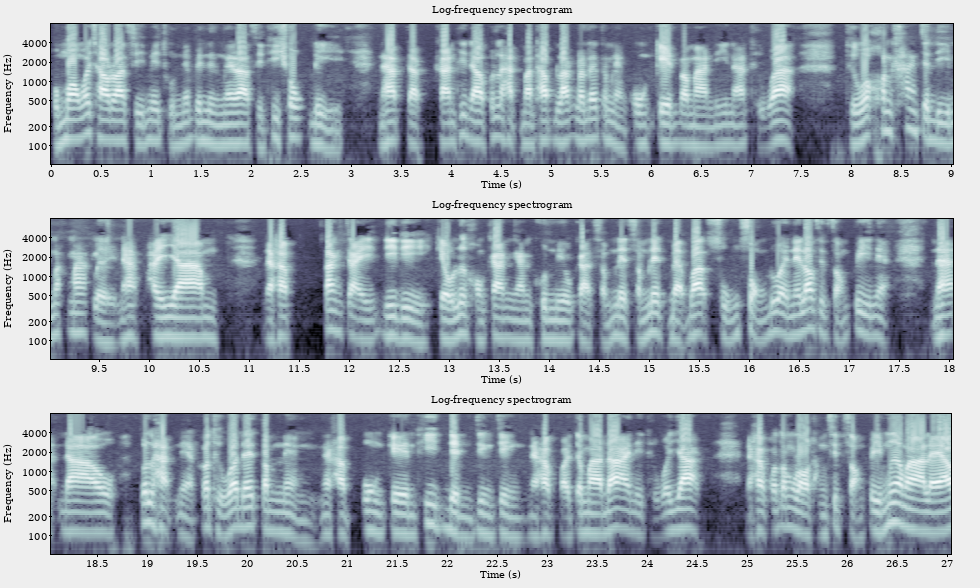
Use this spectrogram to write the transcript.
ผมมองว่าชาวราศีเมถุนเนี่ยเป็นหนึ่งในราศีที่โชคดีนะครับจากการที่ดาวพฤหัสมาทับลักแล้วได้ตำแหน่งองค์เกณฑ์ประมาณนี้นะถือว่าถือว่าค่อนข้างจะดีมาก ๆเลยนะพยายามนะครับ ตั้งใจดี ๆ เกี่ยวเรื่องของการงานคุณมีโอกาสสำเร็จสำเร็จแบบว่าสูงส่งด้วยในรอบ 12 ปีเนี่ยนะดาวพฤหัสเนี่ยก็ถือว่าได้ตำแหน่งนะครับองค์เกณฑ์ที่เด่นจริง ๆ นะครับกว่าจะมาได้นี่ถือว่ายากนะครับก็ต้องรอถึง 12 ปีเมื่อมาแล้ว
